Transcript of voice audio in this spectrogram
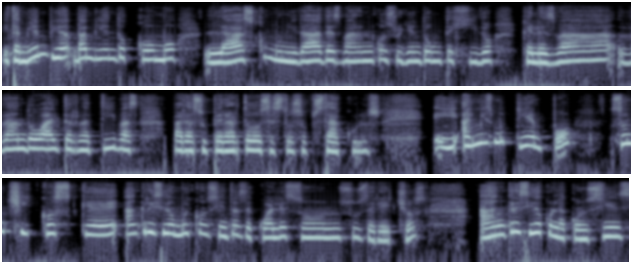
Y también van viendo cómo las comunidades van construyendo un tejido que les va dando alternativas para superar todos estos obstáculos. Y al mismo tiempo, son chicos que han crecido muy conscientes de cuáles son sus derechos, han crecido con la conciencia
